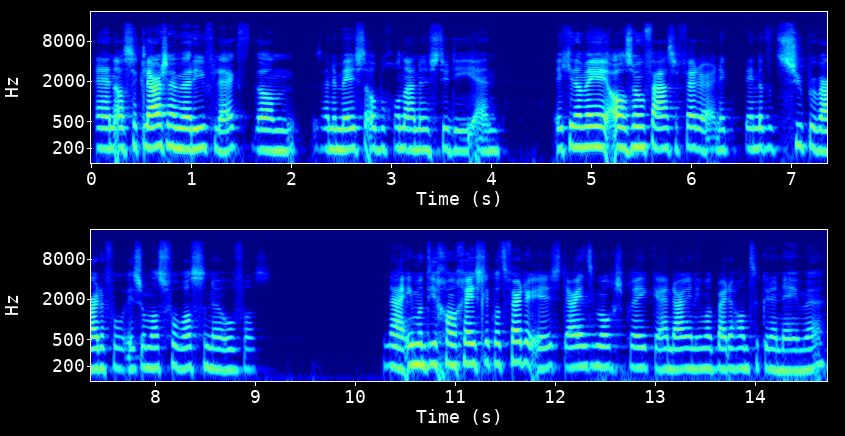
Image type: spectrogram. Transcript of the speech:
En als ze klaar zijn met Reflect, dan zijn de meesten al begonnen aan hun studie. En weet je, dan ben je al zo'n fase verder. En ik denk dat het super waardevol is om als volwassene of als nou, iemand die gewoon geestelijk wat verder is, daarin te mogen spreken en daarin iemand bij de hand te kunnen nemen.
